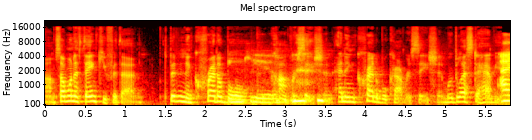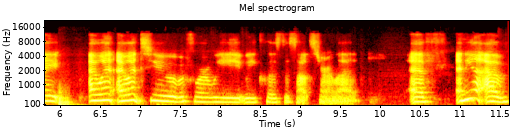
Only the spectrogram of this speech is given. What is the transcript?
Um, so I want to thank you for that. It's been an incredible conversation, an incredible conversation. We're blessed to have you. I I went I went to before we we close this out, Starlette. If any of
